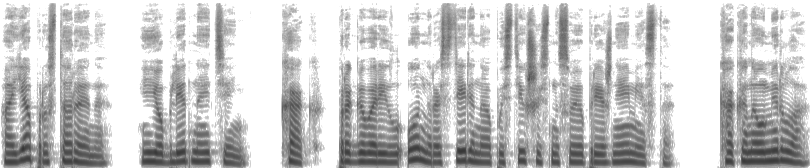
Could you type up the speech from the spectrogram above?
А я просто Рена, ее бледная тень. «Как?» – проговорил он, растерянно опустившись на свое прежнее место. «Как она умерла?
